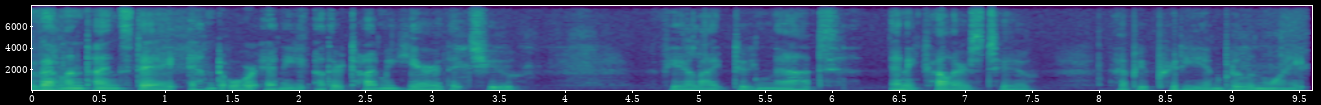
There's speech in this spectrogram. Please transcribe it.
Valentine's Day and or any other time of year that you feel like doing that. Any colors too. That'd be pretty in blue and white.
